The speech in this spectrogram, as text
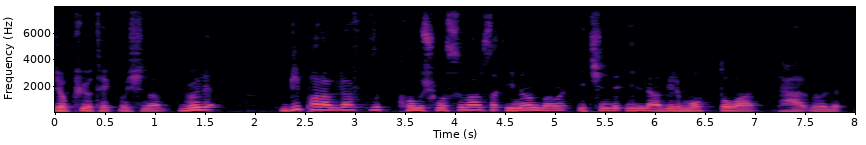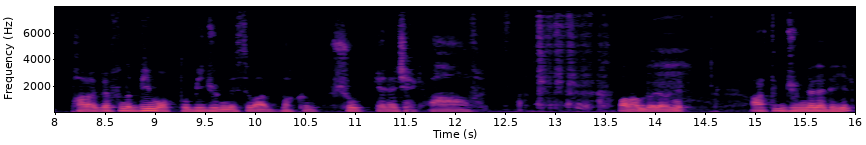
Yapıyor tek başına. Böyle bir paragraflık konuşması varsa inan bana içinde illa bir motto var. Her böyle paragrafında bir motto, bir cümlesi var. Bakın şu gelecek. Aa, falan böyle hani artık cümle de değil.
